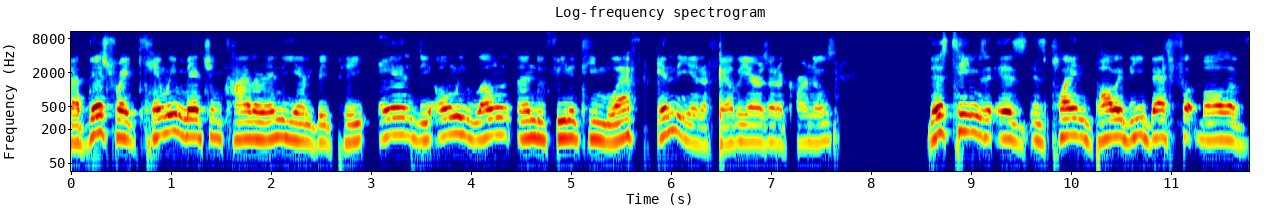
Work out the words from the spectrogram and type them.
know, at this rate, can we mention Kyler in the MVP and the only lone undefeated team left in the NFL, the Arizona Cardinals? This team is is playing probably the best football of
